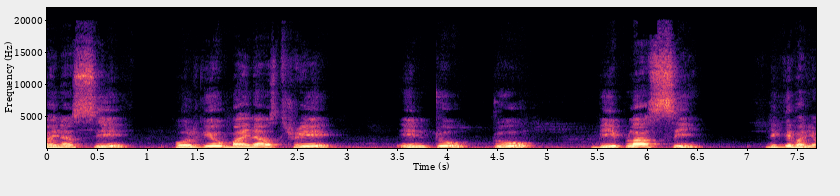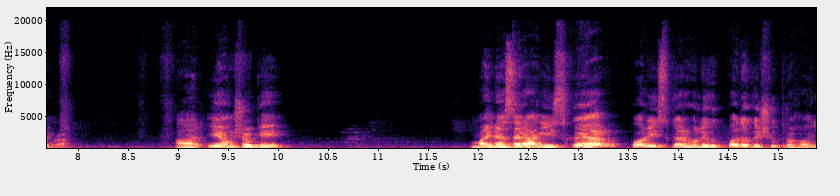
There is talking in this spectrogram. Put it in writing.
minus C whole cube minus three into two B plus C লিখতে পারি আমরা। আর এই অংশকে মাইনাসের আগে স্কোয়ার, পরে স্কোয়ার হলে উৎপাদকের সূত্র হয়,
